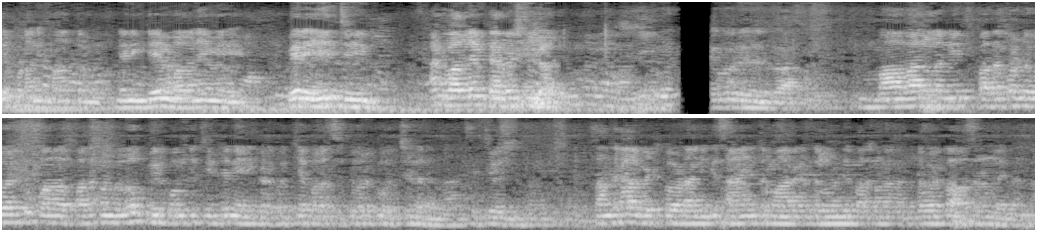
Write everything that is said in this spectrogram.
చెప్పడానికి మాత్రం నేను ఇంకేం వాళ్ళనేమి వేరే ఏం చేయను. అండ్ వాళ్ళేం టెర్రరిస్ట్ కాదు. మా వాళ్ళని పదకొండు వరకు పదకొండులో మీరు పంపించింటే నేను ఇక్కడికి వచ్చే పరిస్థితి వరకు వచ్చిండదన్న సిచ్యువేషన్ సంతకాలు పెట్టుకోవడానికి సాయంత్రం ఆరు గంటల నుండి పదకొండు గంటల వరకు అవసరం లేదన్న.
